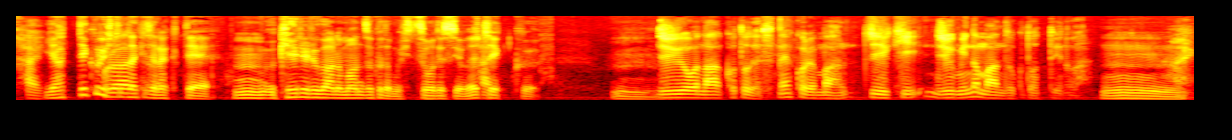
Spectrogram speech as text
はい、やってくる人だけじゃなくて、うん、受け入れる側の満足度も必要ですよね、チェック。うん、重要なことですね、これ、まあ、地域住民の満足度っていうのは、うん。はい、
